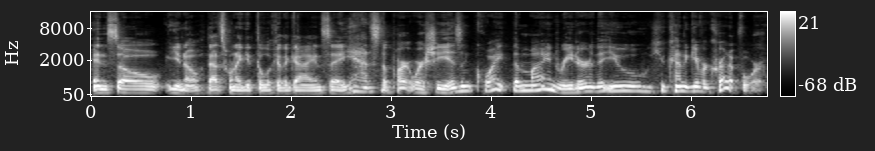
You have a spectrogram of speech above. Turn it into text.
And so, you know, that's when I get to look at the guy and say, yeah, it's the part where she isn't quite the mind reader that you you kind of give her credit for.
